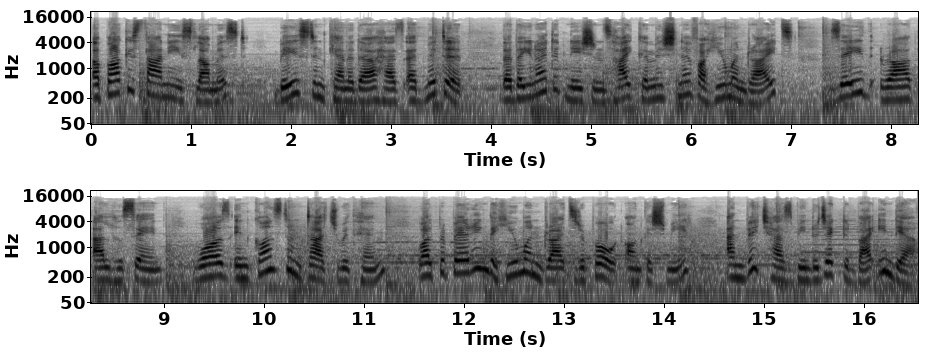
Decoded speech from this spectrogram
a Pakistani Islamist based in Canada has admitted that the United Nations High Commissioner for Human Rights, Zeid Ra'ad Al Hussein, was in constant touch with him while preparing the Human Rights Report on Kashmir and which has been rejected by India.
